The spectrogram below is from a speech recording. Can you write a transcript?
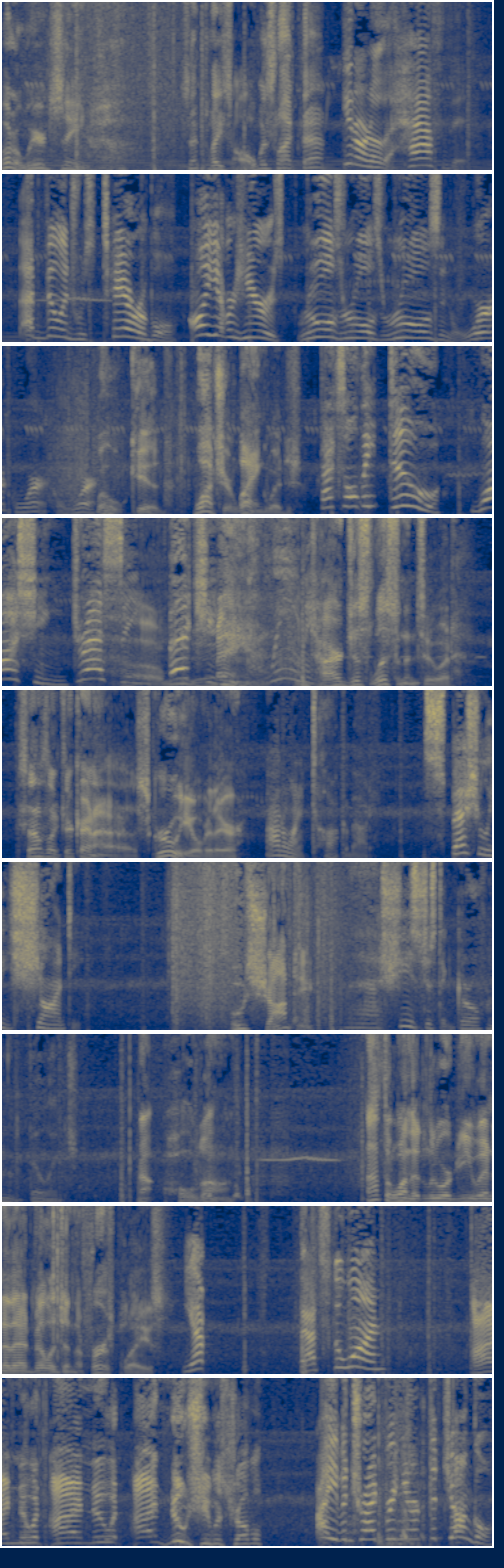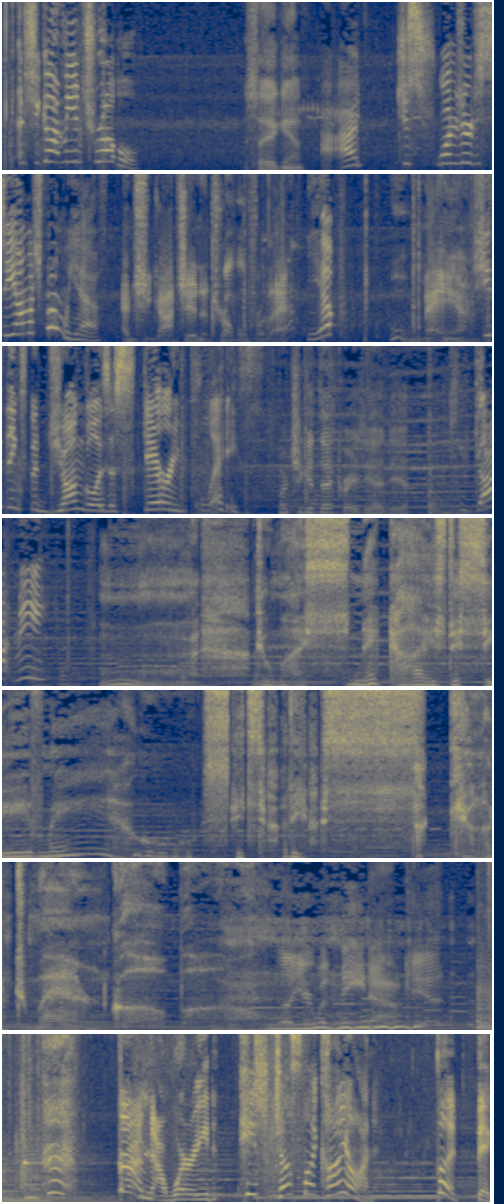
What a weird scene. Is that place always like that? You don't know the half of it. That village was terrible. All you ever hear is rules, rules, rules, and work, work, work. Whoa, kid. Watch your language. That's all they do. Washing, dressing, Oh, fetching, man. I'm tired just listening to it. Sounds like they're kind of screwy over there. I don't want to talk about it. Especially Shanti. Who's Shanti? Nah, she's just a girl from the village. Now, hold on. Not the one that lured you into that village in the first place. Yep. That's the one. I knew it, I knew it, I knew she was trouble. I even tried bringing her to the jungle, and she got me in trouble. Say again. I, I just wanted her to see how much fun we have. And she got you into trouble for that? Yep. Oh, man. She thinks the jungle is a scary place. Where'd you get that crazy idea? She got me. Mm. Do my snake eyes deceive me? Ooh, it's the succulent man cub. Well, you're with me now, kid. I'm not worried. He's just like Kion, but bigger.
